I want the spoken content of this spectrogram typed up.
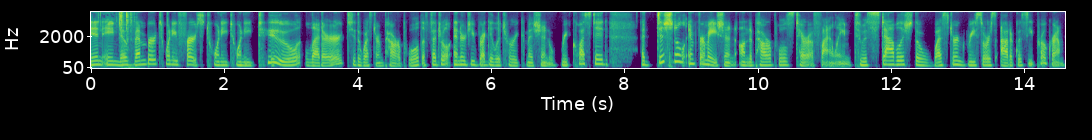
In a November 21st, 2022 letter to the Western Power Pool, the Federal Energy Regulatory Commission requested additional information on the Power Pool's tariff filing to establish the Western Resource Adequacy Program.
